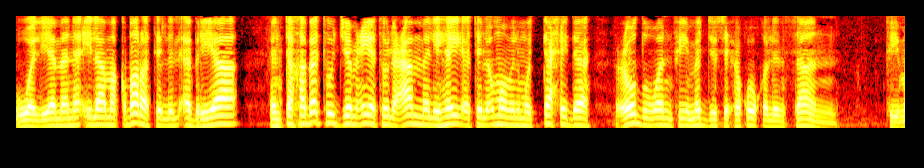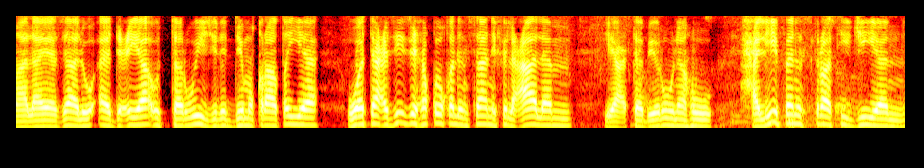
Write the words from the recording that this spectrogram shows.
واليمن إلى مقبرة للأبرياء انتخبته الجمعية العامة لهيئة الأمم المتحدة عضوا في مجلس حقوق الإنسان فيما لا يزال أدعياء الترويج للديمقراطية وتعزيز حقوق الإنسان في العالم يعتبرونه حليفا استراتيجيا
